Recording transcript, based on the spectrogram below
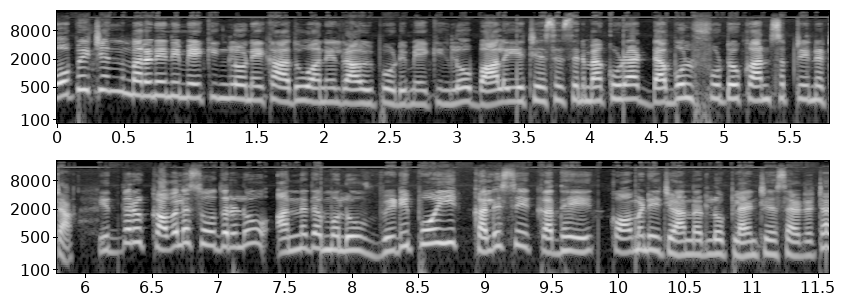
గోపీచంద్ మరణిని మేకింగ్లోనే కాదు అనిల్ రావిపూడి మేకింగ్లో బాలయ్య చేసే సినిమా కూడా డబుల్ ఫోటో కాన్సెప్ట్ ఏనట. ఇద్దరు కవల సోదరులు అన్నదమ్ములు విడిపోయి కలిసే కథే కామెడీ జానర్లో ప్లాన్ చేశాడట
